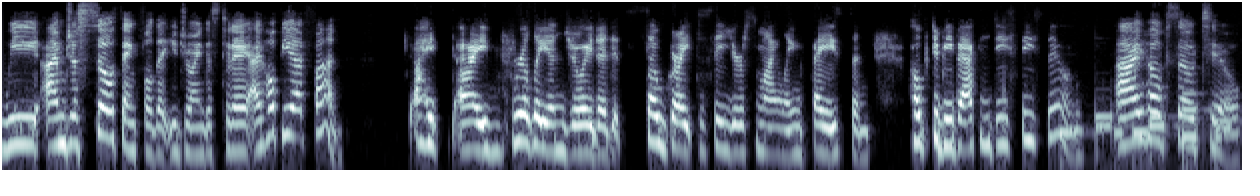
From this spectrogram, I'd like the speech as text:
we, I'm just so thankful that you joined us today. I hope you had fun. I, I really enjoyed it. It's so great to see your smiling face and hope to be back in DC soon. I hope so too.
